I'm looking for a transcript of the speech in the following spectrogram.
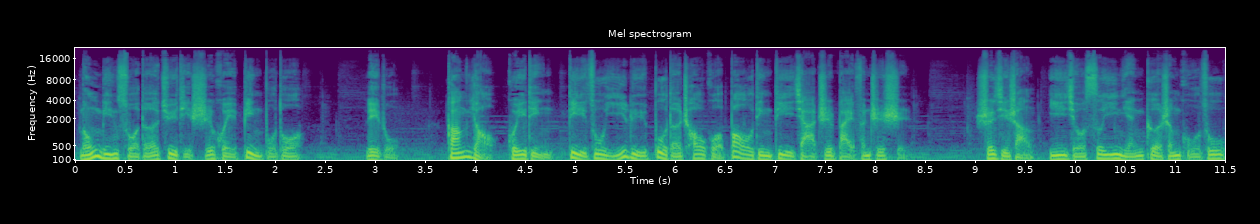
农民所得具体实惠并不多。例如，纲要规定地租一律不得超过报定地价之百分之十，实际上，一九四一年各省谷租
